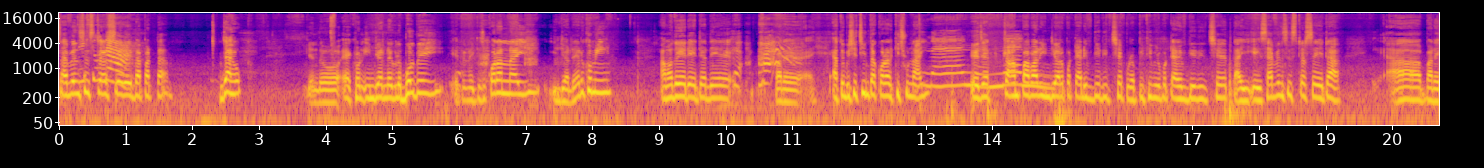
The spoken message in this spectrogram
সেভেন সিস্টার্সের এই ব্যাপারটা। যাই হোক কিন্তু এখন ইন্ডিয়ানরা এগুলো বলবেই এটা নিয়ে কিছু করার নাই ইন্ডিয়ানরা এরকমই। আমাদের এটা দিয়ে মানে এত বেশি চিন্তা করার কিছু নাই। এই যে ট্রাম্প আবার ইন্ডিয়ার উপর ট্যারিফ দিয়ে দিচ্ছে পুরো পৃথিবীর উপর ট্যারিফ দিয়ে দিচ্ছে তাই এই সেভেন সিস্টার্সে এটা মানে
